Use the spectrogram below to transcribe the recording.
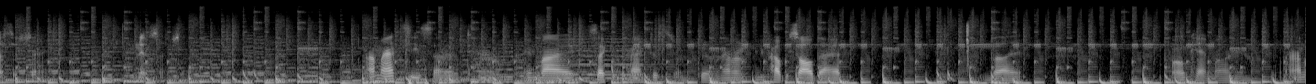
No such thing. No such thing. I'm at Seaside Town in my second practice room. I don't you probably saw that. But okay. I'm,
